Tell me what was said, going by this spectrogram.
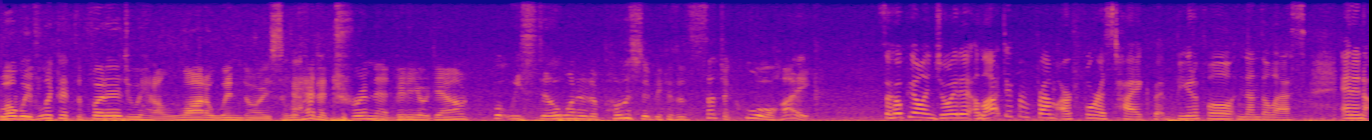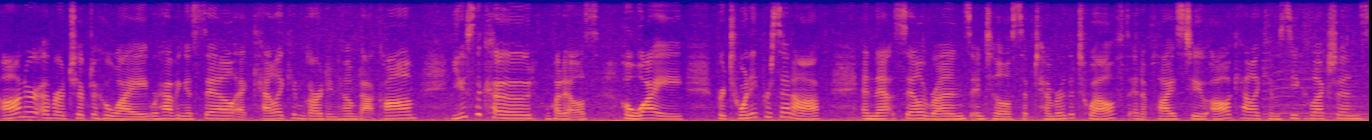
Well, we've looked at the footage. We had a lot of wind noise, so we had to trim that video down, but we still wanted to post it because it's such a cool hike. So I hope you all enjoyed it. A lot different from our forest hike, but beautiful nonetheless. And in honor of our trip to Hawaii, we're having a sale at calikimgardenhome.com. Use the code, what else, Hawaii, for 20% off. And that sale runs until September the 12th and applies to all CaliKim seed collections,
